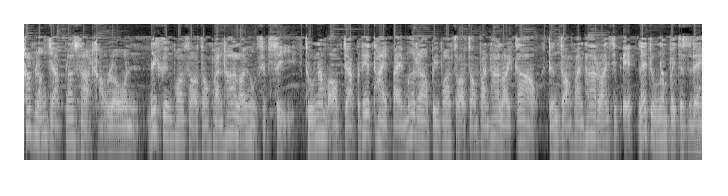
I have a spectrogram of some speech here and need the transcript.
ทับหลังจากปราสาทเขาโลน ได้คืนพศ 2564 ถูกนำออกจากประเทศไทยไปเมื่อราวปีพศ 2509 ถึง 2511 และถูกนำไปจัดแสดง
